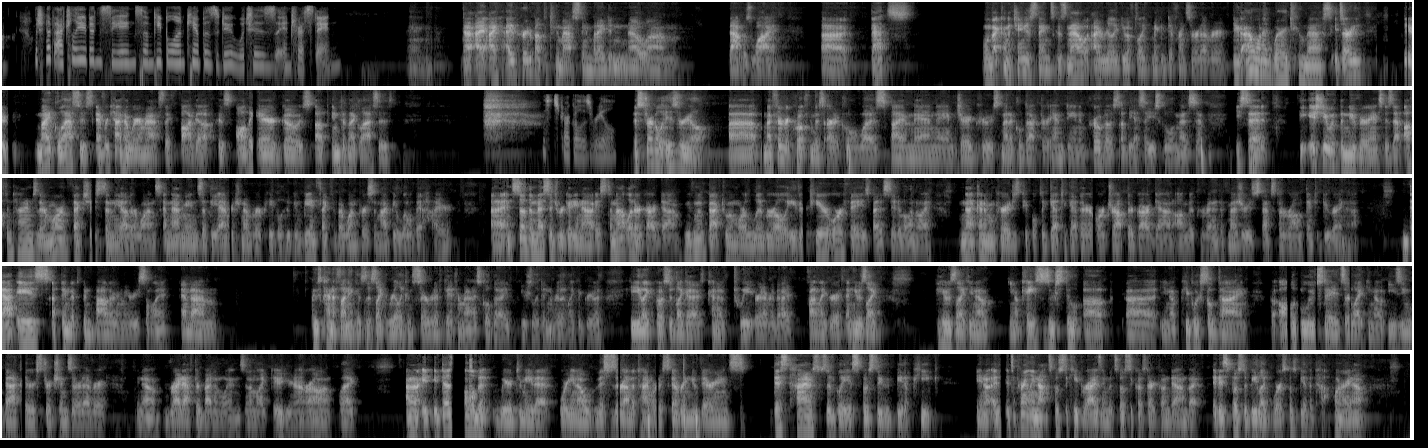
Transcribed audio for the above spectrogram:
which I've actually been seeing some people on campus do, which is interesting. Dang. That I, I I've heard about the two mask thing, but I didn't know um, that was why. Uh, that's well, that kind of changes things because now I really do have to like make a difference or whatever. Dude, I don't want to wear two masks. It's already, dude. My glasses every time I wear a mask they fog up because all the air goes up into my glasses. The struggle is real. The struggle is real. Uh, my favorite quote from this article was by a man named Jerry Kruse, medical doctor and dean and provost of the SIU School of Medicine. He said, The issue with the new variants is that oftentimes they're more infectious than the other ones, and that means that the average number of people who can be infected by one person might be a little bit higher. Uh, and so the message we're getting out is to not let our guard down. We've moved back to a more liberal either tier or phase by the state of Illinois. And that kind of encourages people to get together or drop their guard down on their preventative measures. That's the wrong thing to do right now. That is a thing that's been bothering me recently. And um, it was kind of funny because this like really conservative kid from my high school that I usually didn't really like agree with, he like posted like a kind of tweet or whatever that I finally agree with. And he was like, he was like, you know, you know, cases are still up, uh, you know, people are still dying, but all the blue states are like, you know, easing back their restrictions or whatever, you know, right after Biden wins. And I'm like, dude, you're not wrong. Like, I don't know. It, it does a little bit weird to me that where, you know, this is around the time we're discovering new variants. This time specifically is supposed to be the peak. You know, it, it's apparently not supposed to keep rising, but supposed to start going down. But it is supposed to be like we're supposed to be at the top point right now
